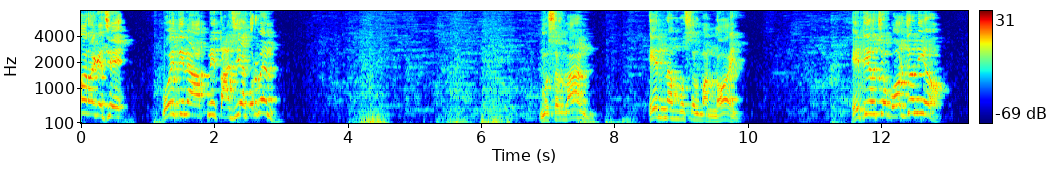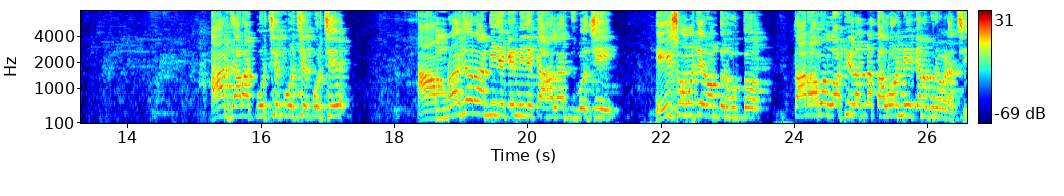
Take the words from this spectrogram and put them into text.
মারা গেছে, ওই দিনে আপনি তাজিয়া করবেন? মুসলমান, এর নাম মুসলমান নয়। এটি হচ্ছে বর্জনীয়। আর যারা করছে করছে করছে, আমরা যারা নিজেকে নিজেকে আহলাদিস বলছি, এই সমাজের অন্তর্ভুক্ত, তারা আবার লাঠি লাঠনা তালোয়ার নিয়ে কেন ঘুরে বেড়াচ্ছি?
